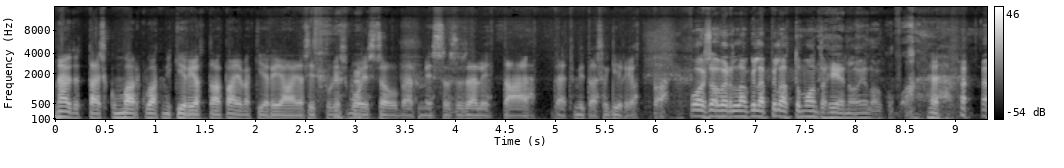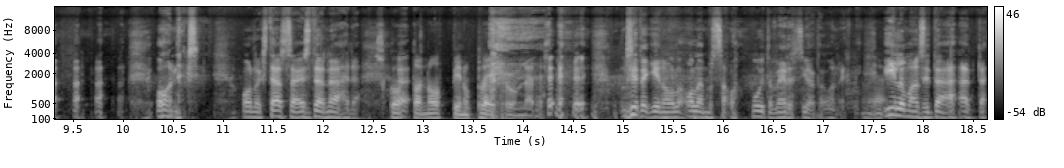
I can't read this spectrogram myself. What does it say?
näytettäisiin, kun Mark Watney kirjoittaa päiväkirjaa ja sitten tulisi voiceover, missä se selittää, että, että mitä se kirjoittaa. Voiceoverilla on kyllä pilattu monta hienoa elokuvaa. onneksi, onneksi tässä ei sitä nähdä. Scott on oppinut Blade Runnerista. Siitäkin on olemassa muita versioita onneksi, ilman sitä ääntä.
